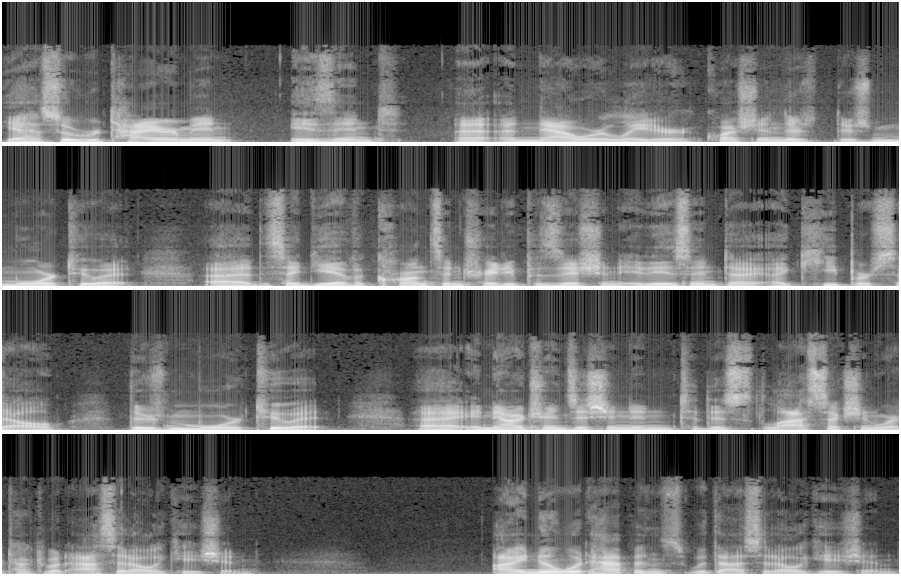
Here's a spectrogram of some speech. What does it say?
Yeah, so retirement isn't a, a now or later question. There's there's more to it. Uh, this idea of a concentrated position, it isn't a, a keep or sell. There's more to it. Uh, and now I transition into this last section where I talked about asset allocation. I know what happens with asset allocation.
